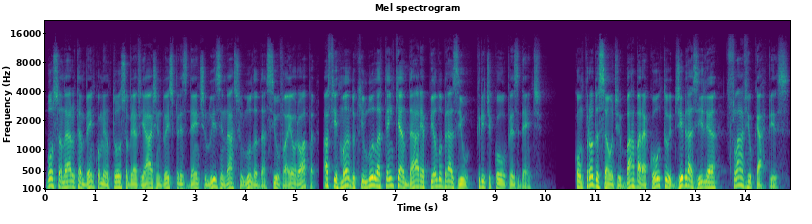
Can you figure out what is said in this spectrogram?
Bolsonaro também comentou sobre a viagem do ex-presidente Luiz Inácio Lula da Silva à Europa, afirmando que Lula tem que andar é pelo Brasil, criticou o presidente. Com produção de Bárbara Couto, de Brasília, Flávio Carpes.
